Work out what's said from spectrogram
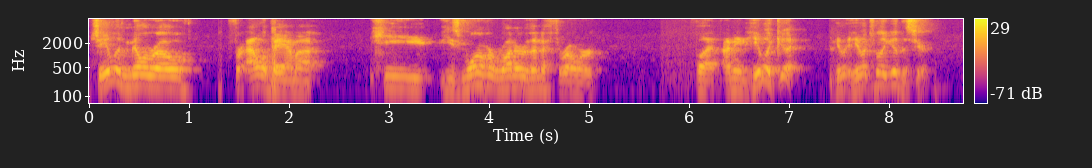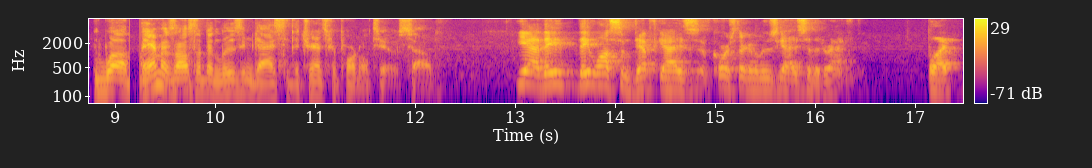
Jalen Milroe for Alabama, he he's more of a runner than a thrower. But I mean, he looked good. He, he looked really good this year. well, Bama's also been losing guys to the transfer portal too. So Yeah, they they lost some depth guys. Of course, they're going to lose guys to the draft. But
